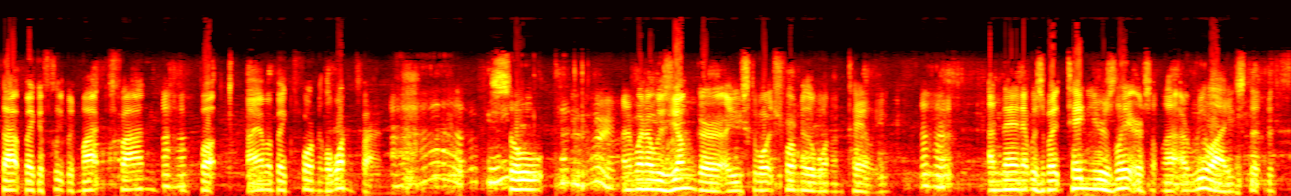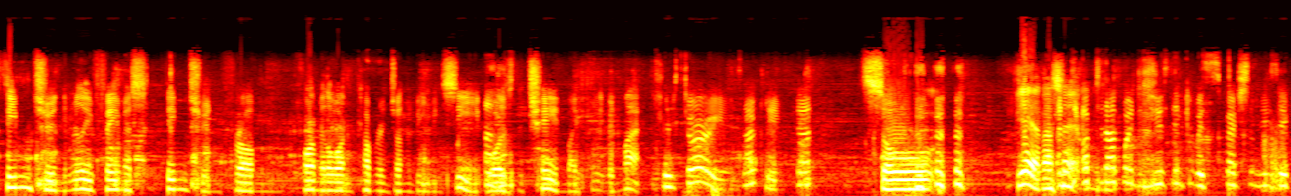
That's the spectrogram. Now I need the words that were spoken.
that big a Fleetwood Mac fan, Uh-huh. but I am a big Formula One fan. Ah, okay. So, Tell me more. and when I was younger, I used to watch Formula One on telly. Uh-huh. And then it was about 10 years later or something like that, I realised that the theme tune, the really famous theme tune from Formula One coverage on the BBC was Uh-huh. The Chain by Fleetwood Mac. True story, exactly. Yeah. So, yeah, that's And it. up to that point, did you think it was special music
